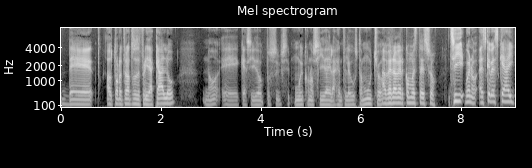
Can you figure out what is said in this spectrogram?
de autorretratos de Frida Kahlo. ¿no? Que ha sido pues, muy conocida y la gente le gusta mucho. A ver, a ver, ¿cómo está eso? Sí, bueno, es que ves que hay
